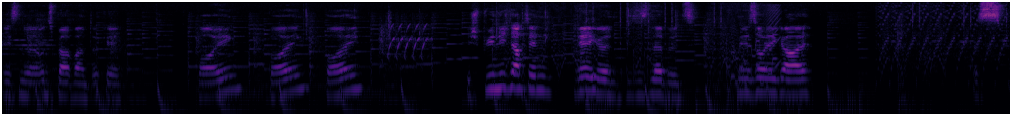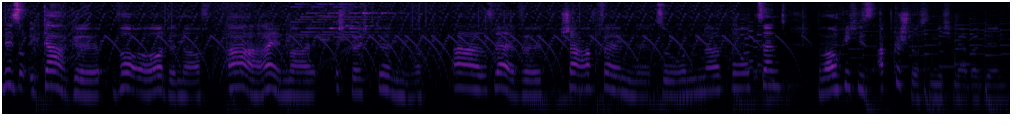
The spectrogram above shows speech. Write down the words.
Ist eine unsichtbare Wand, okay. Boing, boing, boing. Ich spiele nicht nach den Regeln dieses Levels. Mir so egal. Es ist mir so egal geworden auf einmal. Ich möchte nur alles Level schaffen zu 100%. Und warum kriege ich dieses abgeschlossen nicht mehr bei denen?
